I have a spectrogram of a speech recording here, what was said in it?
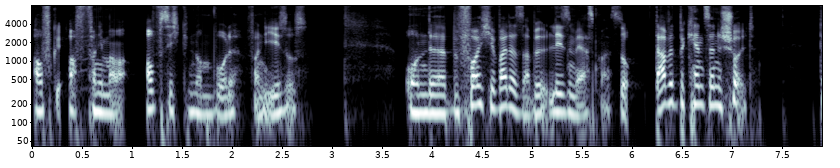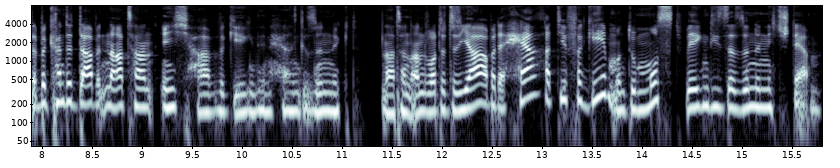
auf, auf, von ihm auf sich genommen wurde, von Jesus. Und äh, bevor ich hier weiter sabbel, lesen wir erstmal. So, David bekennt seine Schuld. Da bekannte David Nathan, ich habe gegen den Herrn gesündigt. Nathan antwortete, ja, aber der Herr hat dir vergeben und du musst wegen dieser Sünde nicht sterben.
